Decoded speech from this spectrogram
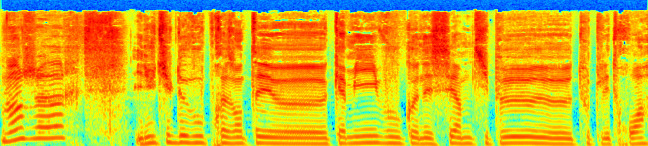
Bonjour. Inutile de vous présenter Camille, vous connaissez un petit peu toutes les trois?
